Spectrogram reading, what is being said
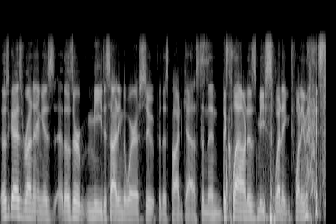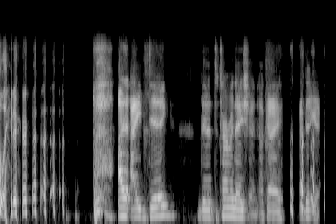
Those guys running is those are me deciding to wear a suit for this podcast, and then the clown is me sweating 20 minutes later. I I dig the determination. Okay, I dig it.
